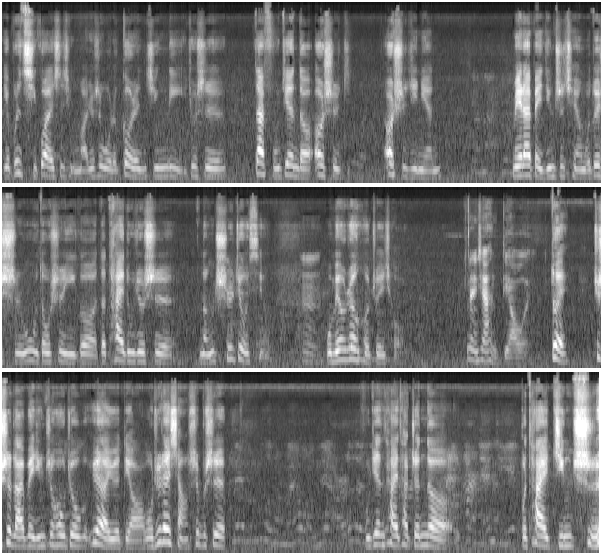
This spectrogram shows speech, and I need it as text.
也不是奇怪的事情嘛，就是我的个人经历，就是在福建的二十几二十几年没来北京之前，我对食物都是一个的态度，就是能吃就行，嗯，我没有任何追求。那你现在很刁哎、对，就是来北京之后就越来越刁，我就在想是不是福建菜它真的不太精吃，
